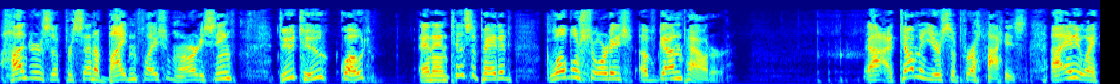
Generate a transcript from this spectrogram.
hundreds of percent of Biden inflation we're already seeing? Due to, quote, an anticipated global shortage of gunpowder. Uh, tell me you're surprised. Uh, anyway,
